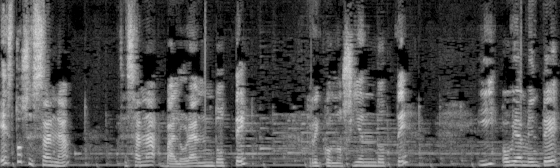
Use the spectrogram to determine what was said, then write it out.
esto se sana, se sana valorándote, reconociéndote y obviamente,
